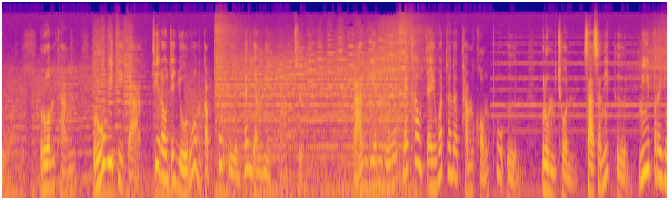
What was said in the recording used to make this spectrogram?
ตัว รวมทั้งรู้วิธีการที่เราจะอยู่ร่วมกับผู้อื่นได้อย่างมีความสุข การเรียนรู้และเข้าใจวัฒนธรรมของผู้อื่น กลุ่มชน ศาสนิกอื่น มีประโย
